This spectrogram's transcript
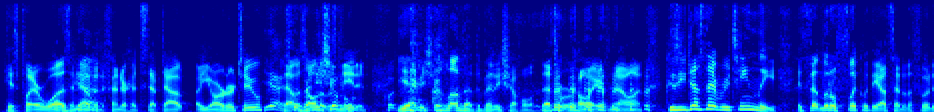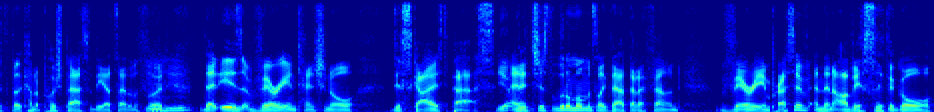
his player was, and now the defender had stepped out a yard or two. Yeah, that was all that was needed. Call it the Yeah, I love that the Benny shuffle. That's what we're calling it from now on because he does that routinely. It's that little flick with the outside of the foot. It's the kind of push pass with the outside of the foot Mm-hmm. that is very intentional disguised pass. Yep. And it's just little moments like that that I found very impressive. And then obviously the goal,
